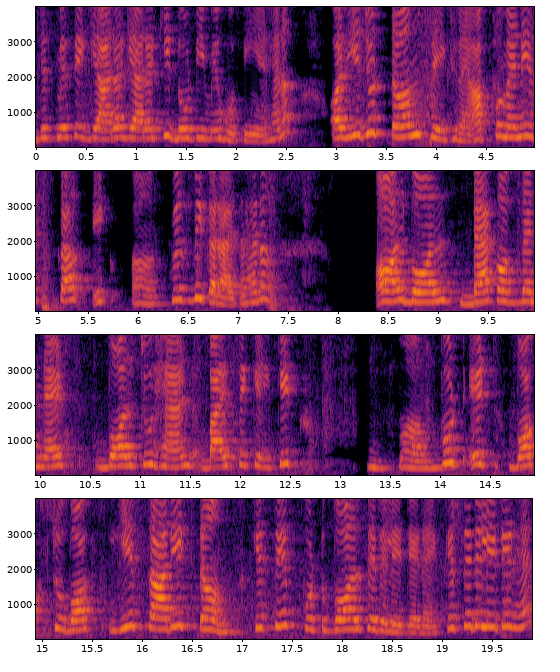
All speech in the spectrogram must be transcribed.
जिसमें से ग्यारह ग्यारह की दो टीमें होती हैं, है ना? और ये जो टर्म्स देख रहे हैं, आपको मैंने इसका एक क्विज भी कराया था, है ना? All ball back of the net ball to hand bicycle kick boot it box to box ये सारे टर्म्स किससे फुटबॉल से रिलेटेड हैं? किससे रिलेटेड है?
